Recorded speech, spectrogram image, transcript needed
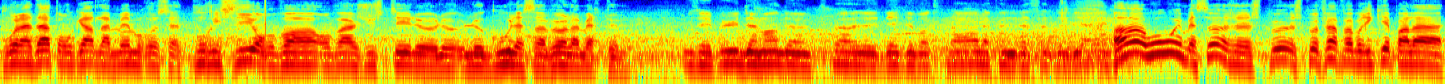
pour la date, on garde la même recette. Pour ici, on va, on va ajuster le, le- le goût, la saveur, l'amertume. Vous avez pas eu de demande d'aide de votre frère à la fin de recette de bière? Ah oui, oui, mais ça, je, peux, faire fabriquer par la,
